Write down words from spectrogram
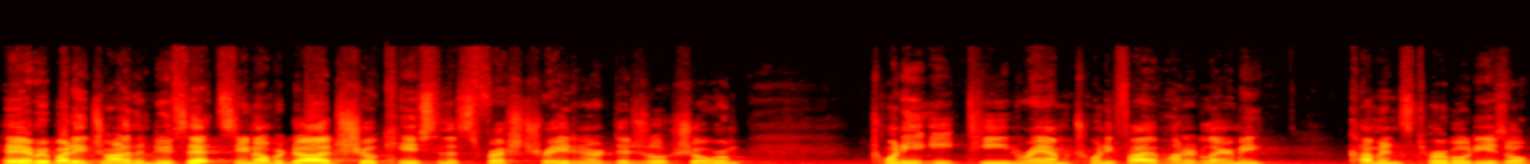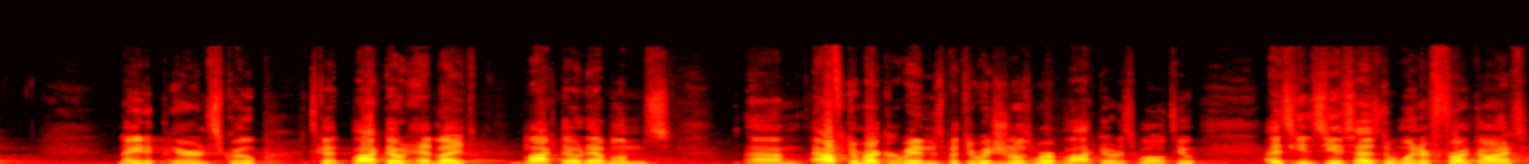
Hey everybody, Jonathan Doucette, St. Albert Dodge, showcasing this fresh trade in our digital showroom. 2018 Ram 2500 Laramie, Cummins turbo diesel, night appearance group. It's got blacked out headlights, blacked out emblems, um, aftermarket rims, but the originals were blacked out as well too. As you can see, this has the winter front on it.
